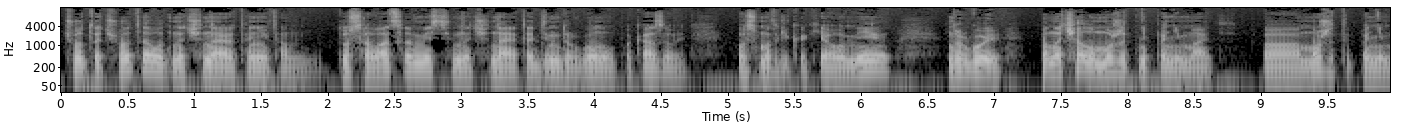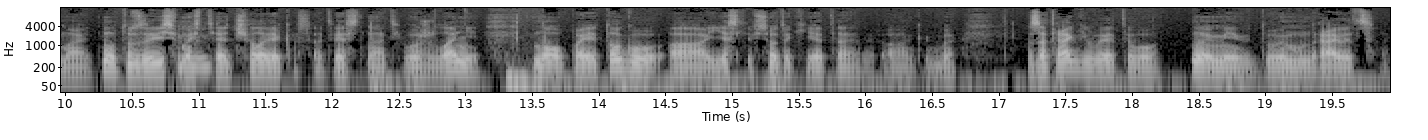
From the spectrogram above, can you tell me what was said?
что-то, что-то вот начинают они там тусоваться вместе, начинают один другому показывать вот смотри, как я умею. Другой поначалу может не понимать, а, может и понимает. Ну, тут в зависимости от человека, соответственно, от его желаний. Но по итогу, а, если все-таки это а, как бы затрагивает его, ну, имею в виду, ему нравится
